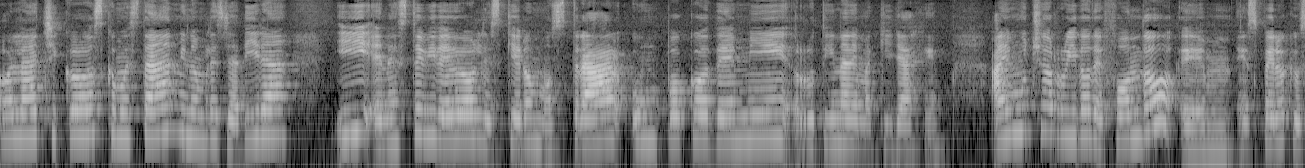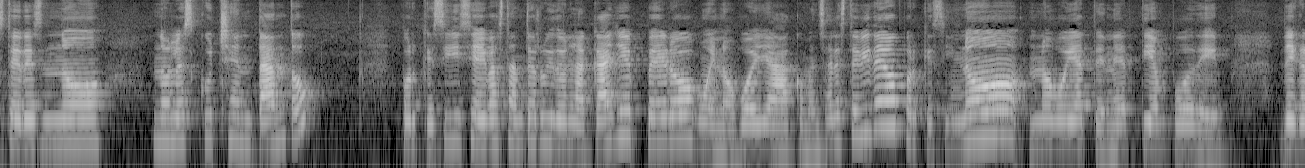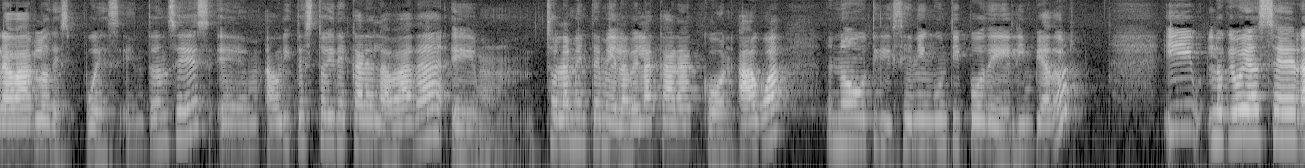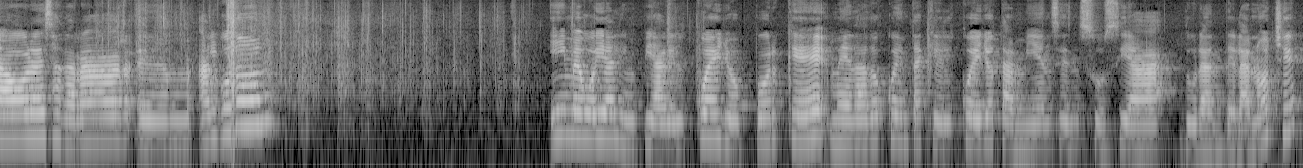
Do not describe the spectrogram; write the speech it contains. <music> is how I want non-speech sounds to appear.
Hola chicos, ¿cómo están? Mi nombre es Yadira y en este video les quiero mostrar un poco de mi rutina de maquillaje. Hay mucho ruido de fondo, em, espero que ustedes no, no lo escuchen tanto porque sí, sí hay bastante ruido en la calle, pero bueno, voy a comenzar este video porque si no, no voy a tener tiempo de de grabarlo después. Entonces, em, ahorita estoy de cara lavada, em, solamente me lavé la cara con agua, no utilicé ningún tipo de limpiador. Y lo que voy a hacer ahora es agarrar em, algodón y me voy a limpiar el cuello porque me he dado cuenta que el cuello también se ensucia durante la noche,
